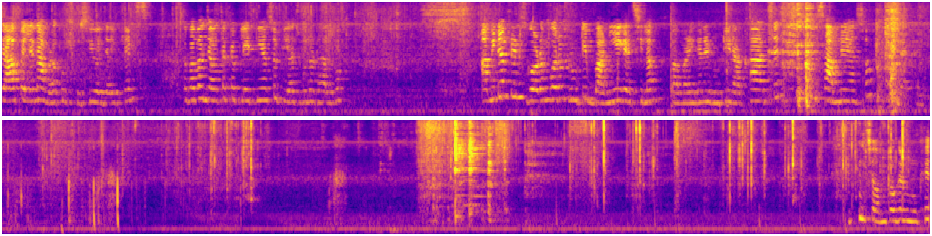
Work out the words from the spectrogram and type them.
চা পেলে না আমরা খুব খুশি হয়ে যাই ফ্রেন্ডস তো বাবা, যাও তো একটা প্লেট নিয়ে আসো, পেঁয়াজগুলো ঢালবো। আমি না ফ্রেন্ডস গরম গরম রুটি বানিয়ে গেছিলাম। তো আমার এখানে রুটি রাখা আছে। সামনে আসো দেখাই চম্পকের মুখে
